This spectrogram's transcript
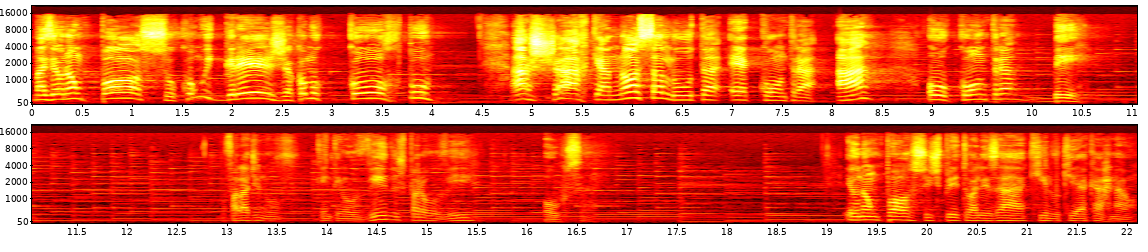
mas eu não posso, como igreja, como corpo, achar que a nossa luta é contra A ou contra B. Vou falar de novo. Quem tem ouvidos para ouvir, ouça. Eu não posso espiritualizar aquilo que é carnal.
